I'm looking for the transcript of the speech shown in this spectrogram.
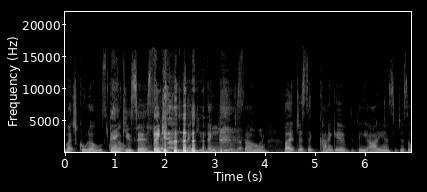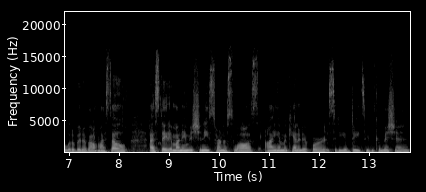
Much kudos. kudos. Thank you, sis. Yes. Thank, thank you. you. Thank you. Thank you. So. But just to kind of give the audience just a little bit about myself, as stated, my name is Shanice Turner Sloss. I am a candidate for City of Dayton Commission,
